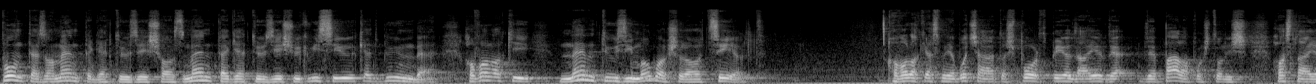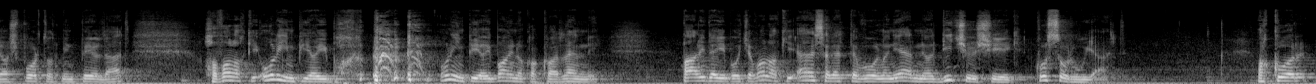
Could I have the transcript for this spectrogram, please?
Pont ez a mentegetőzés az, mentegetőzésük viszi őket bűnbe. Ha valaki nem tűzi magasra a célt, ha valaki azt mondja, bocsánat a sport példáért, de, de Pálapostól is használja a sportot, mint példát, ha valaki olimpiai, olimpiai bajnok akar lenni, Pál idejében, hogyha valaki el szerette volna nyerni a dicsőség koszorúját, akkor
